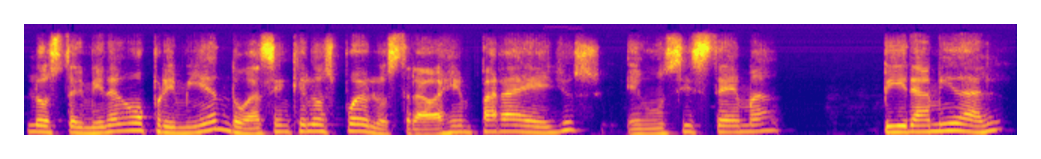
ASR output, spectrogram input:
Los terminan oprimiendo, hacen que los pueblos trabajen para ellos en un sistema piramidal,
